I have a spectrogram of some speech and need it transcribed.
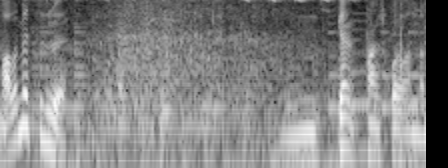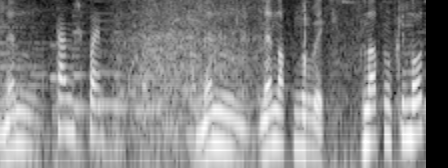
ал эмессизби келиңиз таанышып коелу анда. Мен таанышпайм мен менин атым нурбек сиздин атыңыз ким болот?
